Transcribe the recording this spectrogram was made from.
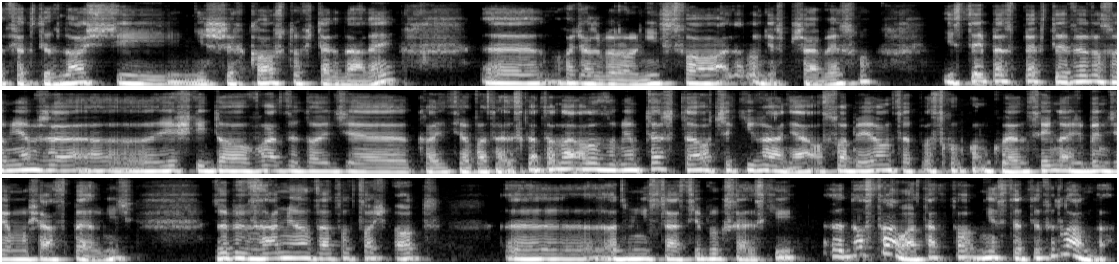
efektywności, niższych kosztów itd., tak chociażby rolnictwo, ale również przemysł. I z tej perspektywy rozumiem, że jeśli do władzy dojdzie koalicja obywatelska, to ona, rozumiem, też te oczekiwania osłabiające polską konkurencyjność będzie musiała spełnić, żeby w zamian za to coś od E, administracji brukselskiej e, dostała. Tak to niestety wygląda.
